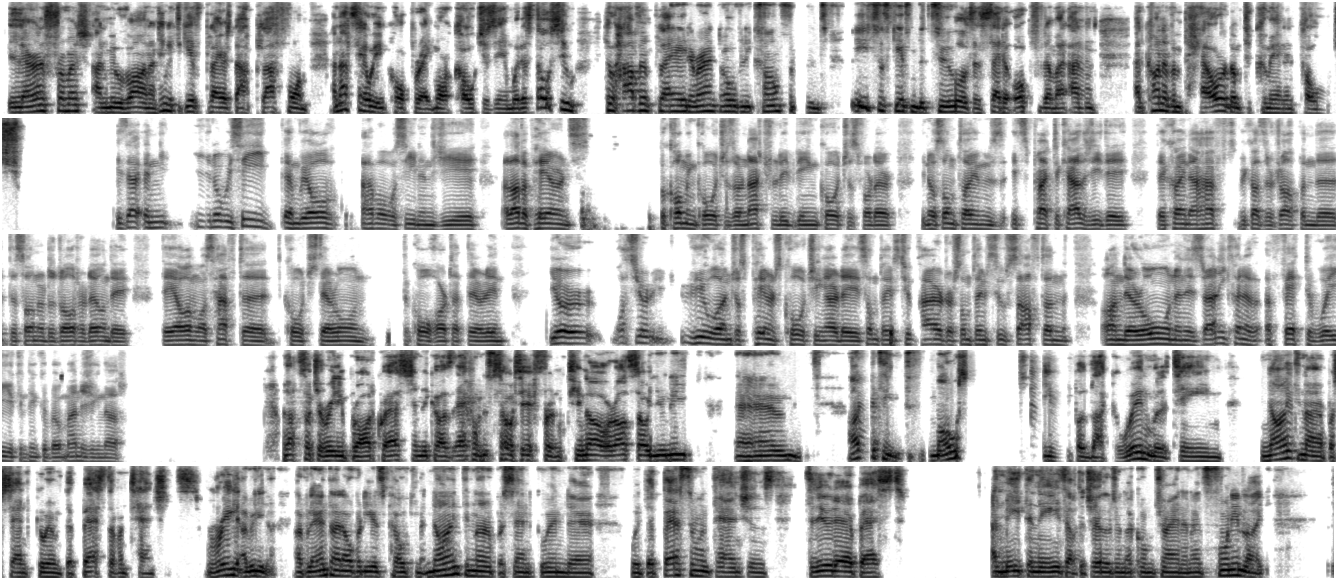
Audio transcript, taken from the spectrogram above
Learn from it and move on. I think to give players that platform. And that's how we incorporate more coaches in with us. Those who, who haven't played or aren't overly confident, we just give them the tools and set it up for them and, and, and kind of empower them to come in and coach. Is that, and you know, we see, and we all have always seen in the GAA, a lot of parents becoming coaches or naturally being coaches for their you know sometimes it's practicality they they kind of have to, because they're dropping the the son or the daughter down they they almost have to coach their own the cohort that they're in your what's your view on just parents coaching? Are they sometimes too hard or sometimes too soft on on their own? And is there any kind of effective way you can think about managing that? That's such a really broad question because everyone is so different. You know, we're all so unique. Um, I think most people that go in with a team 99% go in with the best of intentions. Really, I really, I've learned that over the years coaching that 99% go in there with the best of intentions to do their best and meet the needs of the children that come train. And it's funny, like,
